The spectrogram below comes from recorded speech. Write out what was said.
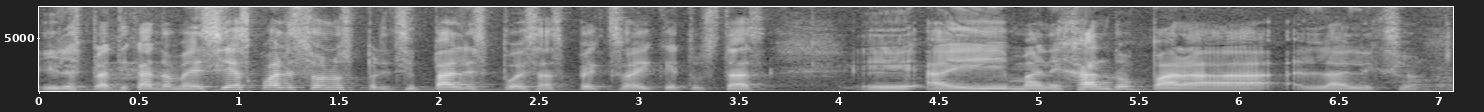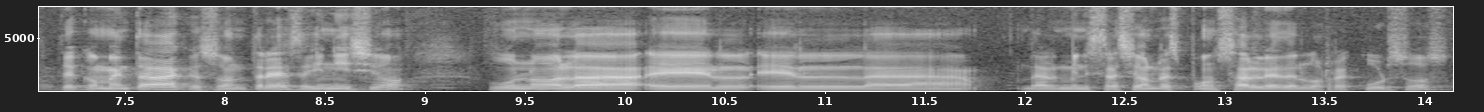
irles platicando. Me decías cuáles son los principales pues aspectos ahí que tú estás eh, ahí manejando para la elección. Te comentaba que son tres de inicio. Uno, la, la, administración responsable de los recursos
